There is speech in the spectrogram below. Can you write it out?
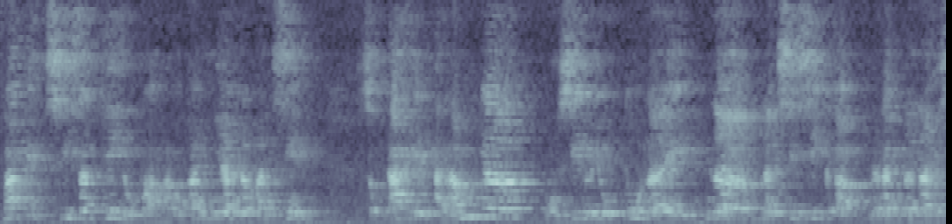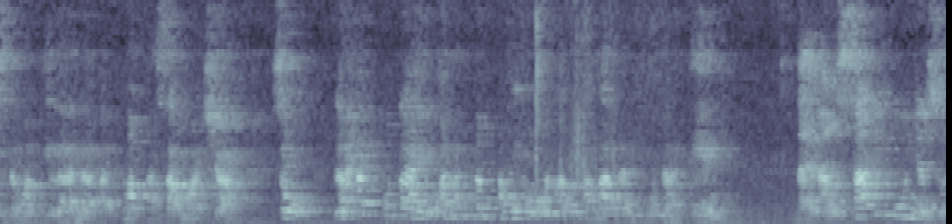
bakit si Zacchaeus pa ang kanyang napansin? So dahil alam niya kung sino yung tunay na nagsisikap na nagnanais na makilala at makasama siya. So, lahat po tayo, alam ng Panginoon ang pangalan po natin. Dahil ang sabi po niya sa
